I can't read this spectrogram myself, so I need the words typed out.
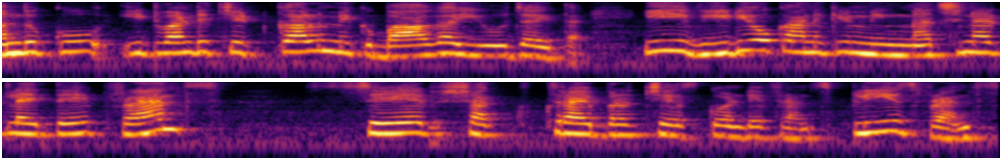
అందుకు ఇటువంటి చిట్కాలు మీకు బాగా యూజ్ అవుతాయి. ఈ వీడియో కనుక మీకు నచ్చినట్లయితే ఫ్రెండ్స్ షేర్ సబ్స్క్రైబర్ చేసుకోండి ఫ్రెండ్స్. Please friends.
